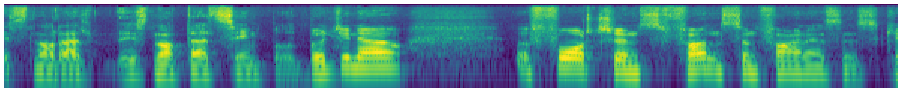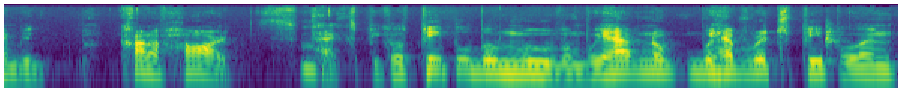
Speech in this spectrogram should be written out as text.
it's not that it's not that simple. But you know, fortunes, funds, and finances can be kind of hard to tax because people will move, and we have no, we have rich people in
